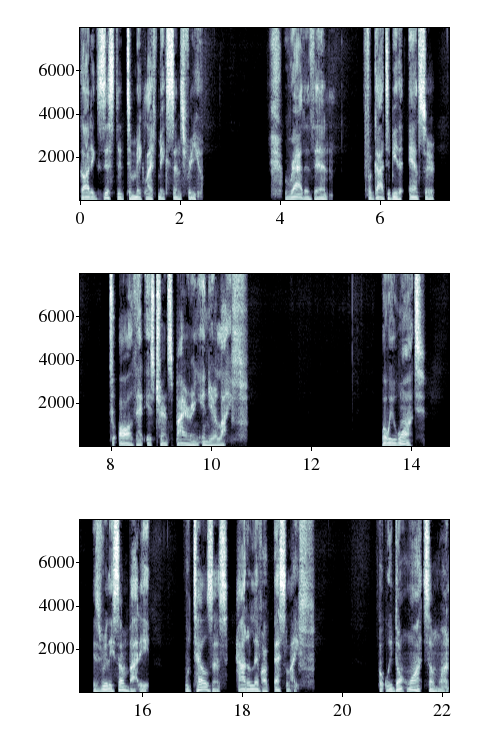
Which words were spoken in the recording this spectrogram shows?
God existed to make life make sense for you, rather than for God to be the answer to all that is transpiring in your life. What we want is really somebody who tells us how to live our best life. But we don't want someone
